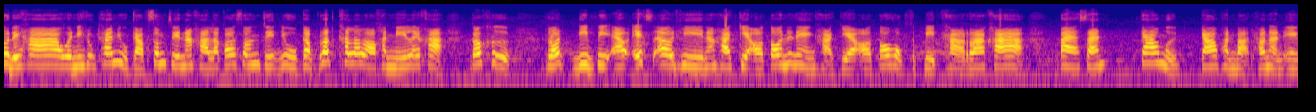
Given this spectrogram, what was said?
วัสดีค่ะ วันนี้ทุกท่านอยู่กับส้มจิ๊ดนะคะ แล้วก็ส้มจิ๊ดอยู่กับรถคันหล่อๆคันนี้เลยค่ะ ก็คือรถ Double XLT นะคะ เกียร์ออโต้นั่นเองค่ะ เกียร์ออโต้6 speed ค่ะ ราคา899,000 บาทเท่านั้นเอง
